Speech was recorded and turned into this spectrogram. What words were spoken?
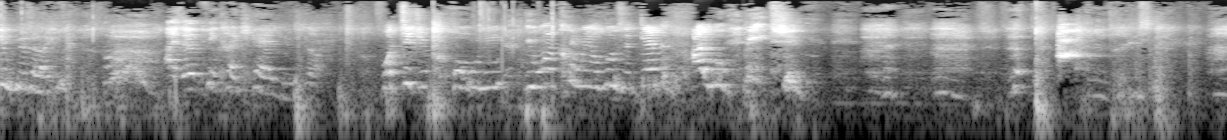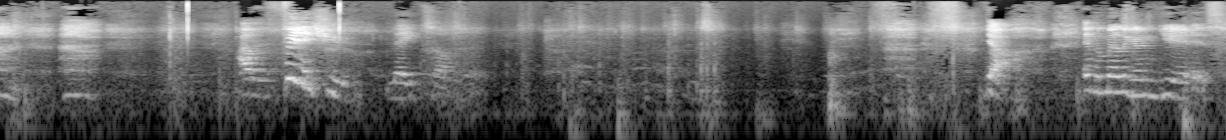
you, you know. I don't think I What did you call me? You want to call me a loser again? I will beat you! I will finish you later. Yeah, in a million years.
